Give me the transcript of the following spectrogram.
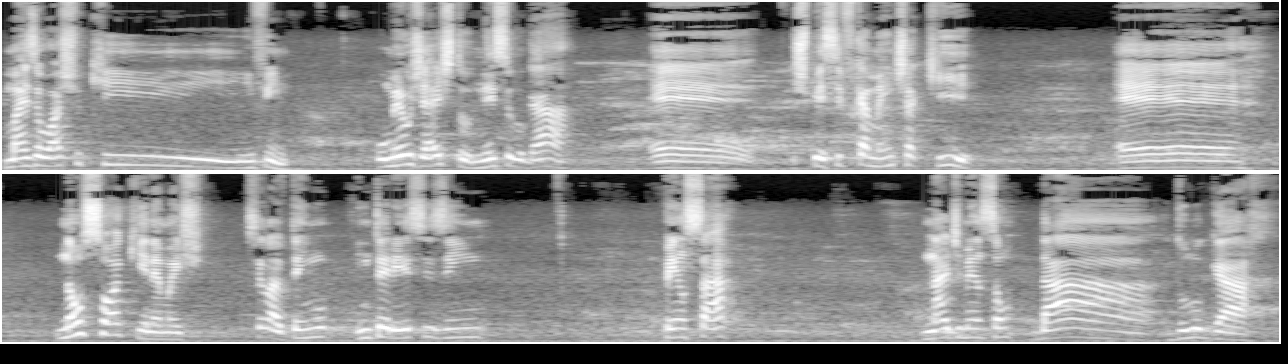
Mas eu acho que, enfim, o meu gesto nesse lugar é especificamente aqui é não só aqui, né, mas sei lá, eu tenho interesses em pensar na dimensão da do lugar,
